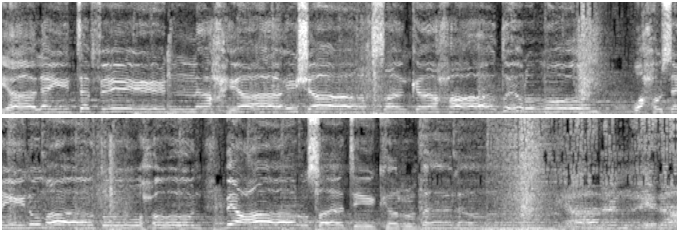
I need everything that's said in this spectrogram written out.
يا ليت في الأحياء شخصك حاضر. وحسين مطروح بعرصة كربلاء. يا من إذا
